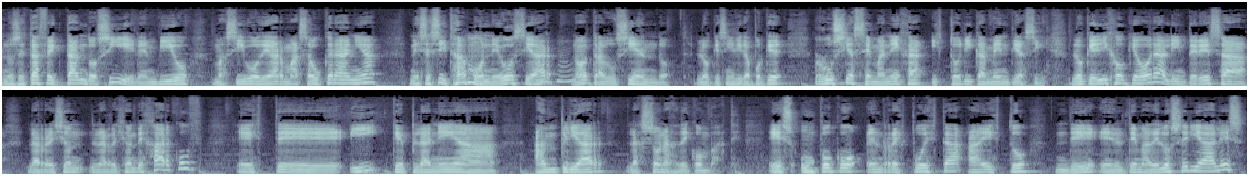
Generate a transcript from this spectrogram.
nos está afectando, sí, el envío masivo de armas a Ucrania, necesitamos negociar, ¿no? Traduciendo lo que significa, porque Rusia se maneja históricamente así. Lo que dijo que ahora le interesa la región, la región de Kharkov, este, y que planea ampliar las zonas de combate. Es un poco en respuesta a esto del tema de los cereales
